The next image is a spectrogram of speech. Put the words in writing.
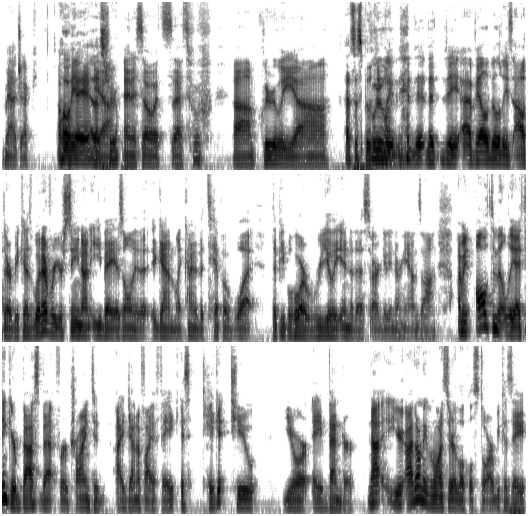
Magic. Oh yeah, yeah, that's yeah. true. And so it's that's um, clearly uh, That's a spooky clearly one. the, the the availability is out there because whatever you're seeing on eBay is only the, again like kind of the tip of what the people who are really into this are getting their hands on. I mean, ultimately, I think your best bet for trying to identify a fake is take it to your a vendor. Not your, I don't even want to say your local store because they. I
